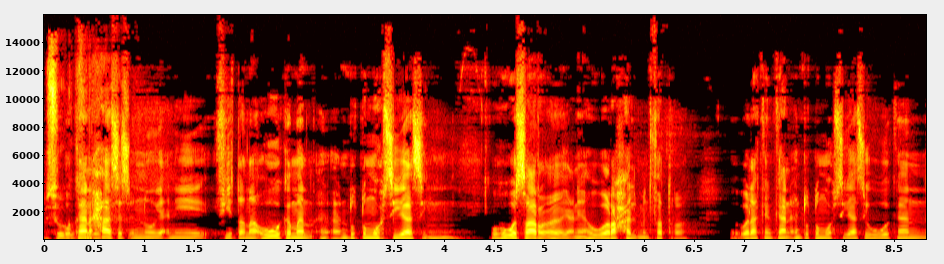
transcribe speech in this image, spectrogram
بسوق وكان الفريق. حاسس إنه يعني في تنا هو كمان عنده طموح سياسي مم. وهو صار يعني هو رحل من فترة ولكن كان عنده طموح سياسي وهو كان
